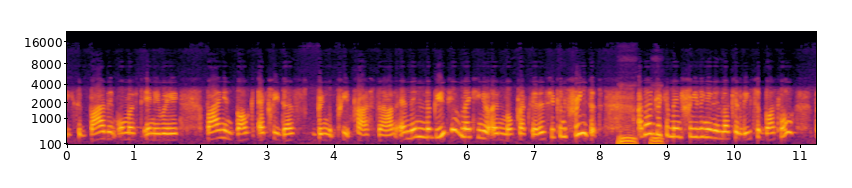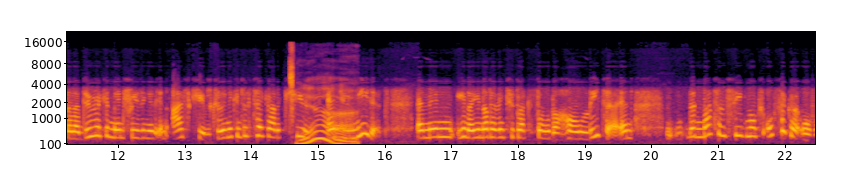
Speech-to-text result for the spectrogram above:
You could buy them almost anywhere. Buying in bulk actually does bring the pre- price down. And then the beauty of making your own milk like that is you can freeze it. Mm, I don't mm. recommend freezing it in like a liter bottle, but I do recommend freezing it in ice cubes because then you can just take out a cube and Yeah. you need it. And then, you know, you're not having to like thaw the whole liter. And the nut and seed milks also go off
